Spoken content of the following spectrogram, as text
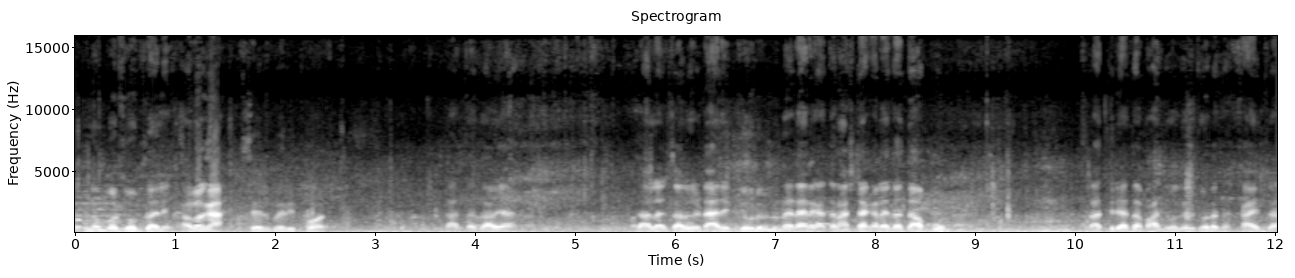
एक नंबर झोप झाले. हा बघा. सरभरीत पॉट तर आता जाऊया. चाला चालू डायरेक्ट जेवलो बिलो नाही. डायरेक्ट आता नाश्ता करायचा दाबून. रात्री आता भात वगैरे थोडासा खायचा.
